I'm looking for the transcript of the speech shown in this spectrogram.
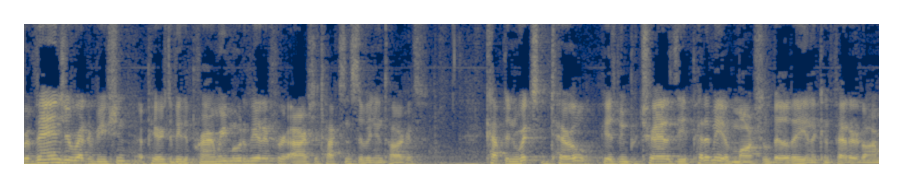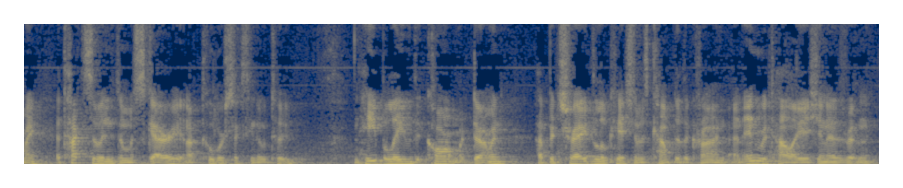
Revenge or retribution appears to be the primary motivator for Irish attacks on civilian targets. Captain Richard Tyrrell, who has been portrayed as the epitome of martial ability in the Confederate Army, attacked civilians in Muskerry in October 1602. And he believed that Cormac McDermott had betrayed the location of his camp to the Crown, and in retaliation, it is written,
